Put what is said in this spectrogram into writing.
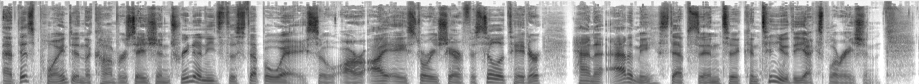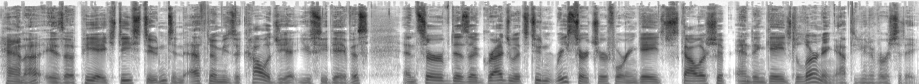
At this point in the conversation, Trena needs to step away, so our IA StoryShare facilitator, Hannah Adamy, steps in to continue the exploration. Hannah is a PhD student in ethnomusicology at UC Davis and served as a graduate student researcher for Engaged Scholarship and Engaged Learning at the university.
